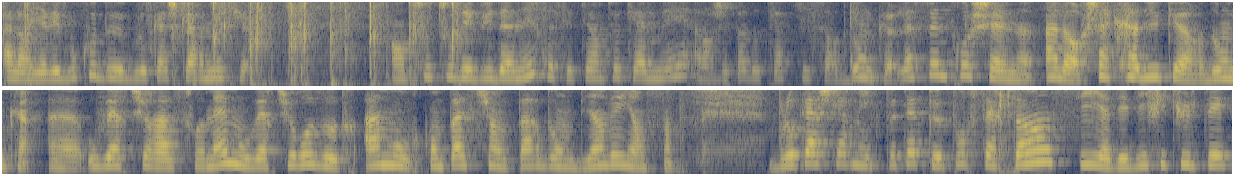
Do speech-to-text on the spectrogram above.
Alors, il y avait beaucoup de blocages karmiques en tout début d'année, ça s'était un peu calmé. Alors j'ai pas d'autres cartes qui sortent. Donc la semaine prochaine, alors chakra du cœur, donc euh, ouverture à soi-même, ouverture aux autres, amour, compassion, pardon, bienveillance. Blocage karmique, peut-être que pour certains, s'il y a des difficultés,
